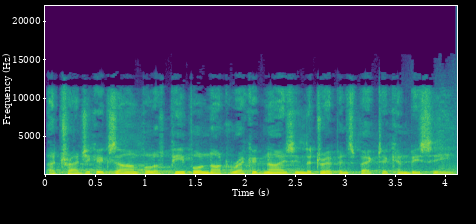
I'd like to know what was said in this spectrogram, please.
A tragic example of people not recognizing the drip inspector can be seen.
